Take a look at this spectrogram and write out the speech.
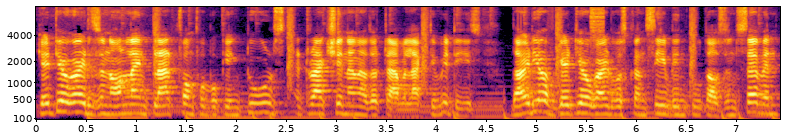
Get Your Guide is an online platform for booking tours, attraction and other travel activities. The idea of Get Your Guide was conceived in 2007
